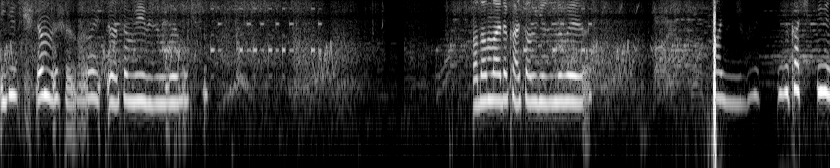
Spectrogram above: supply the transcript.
İki kişiden mi yaşadı? Zaten biri bizim grubu kesin. Adamlarda kartal gözlü ve... Ay bir kaç bir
